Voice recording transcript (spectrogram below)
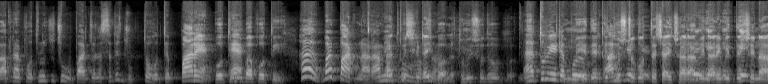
আপনার পত্নী কিছু উপার্জনের সাথে যুক্ত হতে পারেন। পত্নী বা পতি? হ্যাঁ পার্টনার আমি হ্যাঁ, একটু তুমি সেটাই বলো তুমি শুধু হ্যাঁ তুমি এটা মেয়েদেরকে তুষ্ট করতে চাইছো আর আমি নারী বিদ্বেষী না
